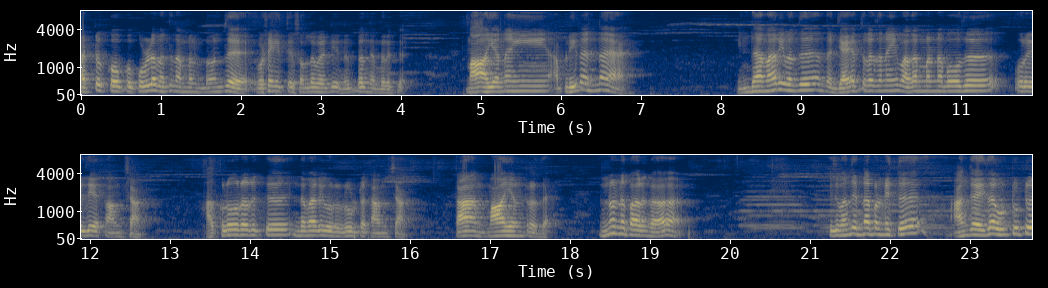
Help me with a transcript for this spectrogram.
கட்டுக்கோப்புக்குள்ளே வந்து நம்ம வந்து விஷயத்தை சொல்ல வேண்டிய நிர்பந்தம் இருக்குது மாயனை அப்படின்னா என்ன? இந்த மாதிரி வந்து அந்த ஜெயத்ரதனை வதம் பண்ணபோது ஒரு இதையை காமிச்சான். அக்ரூரருக்கு இந்த மாதிரி ஒரு ரூட்டை காமிச்சான். தான் மாயன்றத. இன்னொன்று பாருங்கள் இது வந்து என்ன பண்ணிட்டு அங்கே இதை விட்டுட்டு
